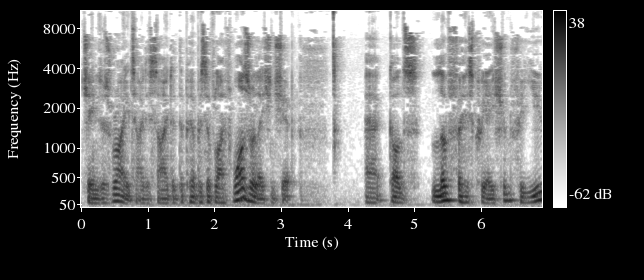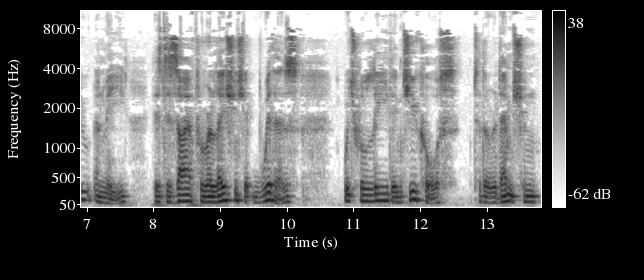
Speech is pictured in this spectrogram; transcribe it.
James was right. I decided the purpose of life was relationship. Uh, God's love for his creation, for you and me, his desire for relationship with us, which will lead in due course to the redemption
